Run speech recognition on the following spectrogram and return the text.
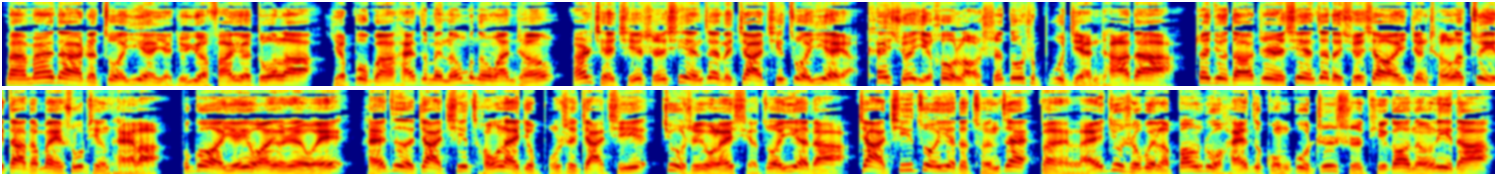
慢慢的，这作业也就越发越多了，也不管孩子们能不能完成。而且，其实现在的假期作业呀，开学以后老师都是不检查的，这就导致现在的学校已经成了最大的卖书平台了。不过，也有网友认为，孩子的假期从来就不是假期，就是用来写作业的。假期作业的存在，本来就是为了帮。助孩子巩固知识、提高能力的。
